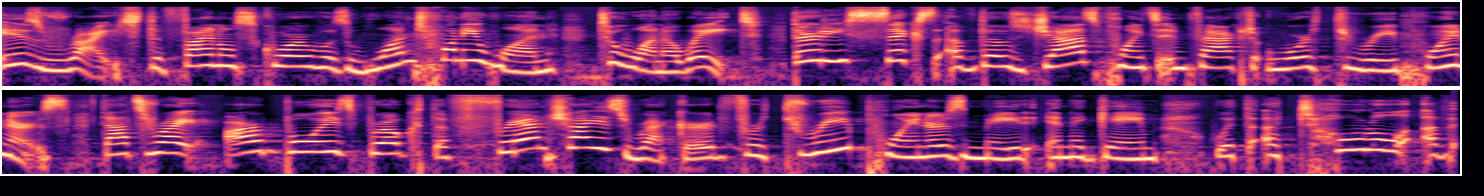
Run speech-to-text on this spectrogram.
is right. The final score was 121 to 108. 36 of those Jazz points, in fact, were three pointers. That's right, our boys broke the franchise record for three pointers made in a game with a total of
